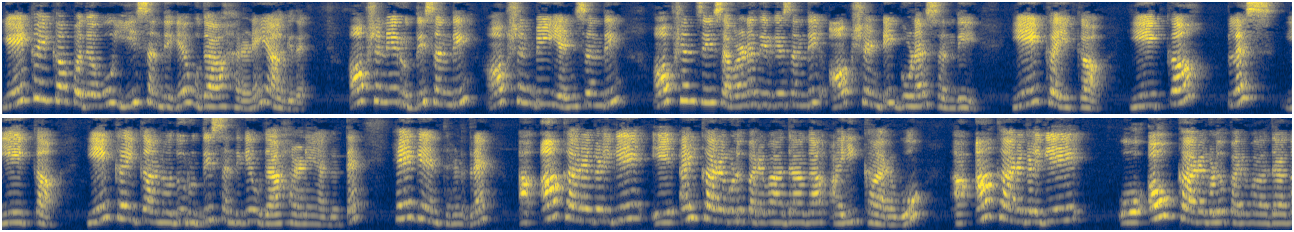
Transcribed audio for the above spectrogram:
ಏಕೈಕ ಪದವು ಈ ಸಂಧಿಗೆ ಉದಾಹರಣೆಯಾಗಿದೆ. ಆಪ್ಷನ್ ಎ ವೃದ್ಧಿ ಸಂಧಿ, ಆಪ್ಷನ್ ಬಿ ಸಂಧಿ, ಆಪ್ಷನ್ ಸಿ ಸವರ್ಣ ದೀರ್ಘ ಸಂಧಿ, ಆಪ್ಷನ್ ಡಿ ಗುಣ ಸಂಧಿ. ಏಕೈಕ, ಏಕ ಪ್ಲಸ್ ಏಕ. ಏಕೈಕ ಅನ್ನೋದು ವೃದ್ಧಿ ಸಂಧಿಗೆ ಉದಾಹರಣೆಯಾಗುತ್ತೆ. ಹೇಗೆ ಅಂತ ಹೇಳಿದ್ರೆ ಆಕಾರಗಳಿಗೆ ಎ ಐಕಾರಗಳು ಪರವಾದಾಗ ಐಕಾರವು ಆಕಾರಗಳಿಗೆ ಓ ಔಕಾರಗಳು ಪರವಾದಾಗ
